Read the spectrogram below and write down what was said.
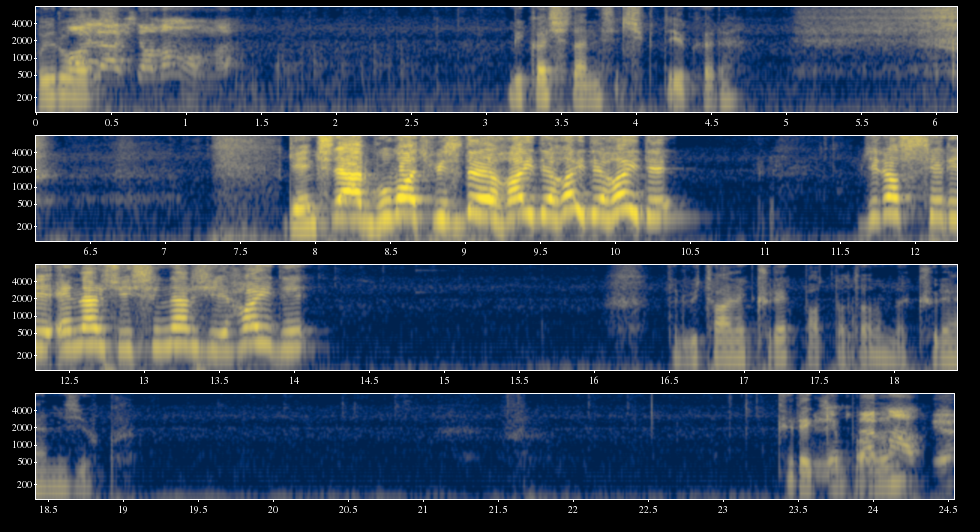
Buyurun. Hala aşağıda mı onlar? Birkaç tanesi çıktı yukarı. Gençler bu maç bizde. Haydi haydi haydi. Biraz seri, enerji, sinerji. Haydi. Dur bir tane kürek patlatalım da küreğimiz yok. Kürek Bizimkiler yapalım. ne yapıyor?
